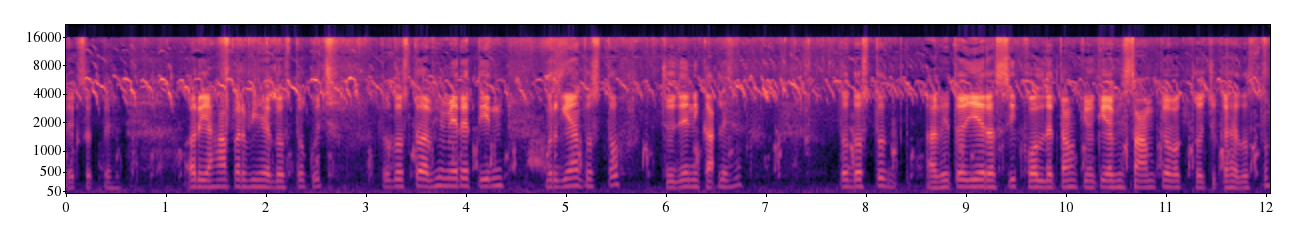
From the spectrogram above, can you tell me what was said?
देख सकते हैं। और यहाँ पर भी है दोस्तों कुछ। तो दोस्तों, अभी मेरे तीन मुर्गियाँ दोस्तों, चूजे निकाले हैं। तो दोस्तों, अभी तो ये रस्सी खोल देता हूँ, क्योंकि अभी शाम के वक्त हो चुका है दोस्तों।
